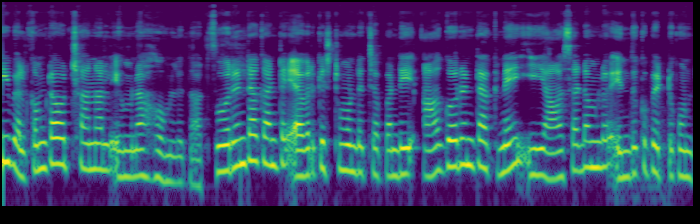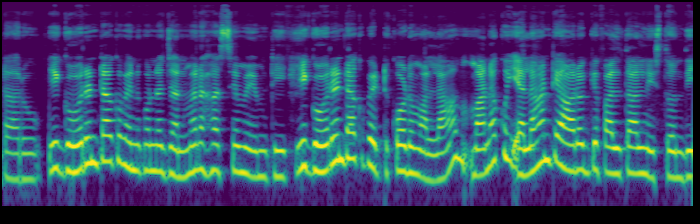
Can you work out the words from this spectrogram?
అండి welcome to our channel Yamuna homely thoughts. గోరింటాక్ అంటే ఎవరికి ఇష్టం ఉండదు చెప్పండి. ఆ గోరింటాక్నే ఈ ఆషాఢంలో ఎందుకు పెట్టుకుంటారు? ఈ గోరింటాకు వెనుకున్న జన్మ రహస్యం ఏమిటి? ఈ గోరింటాకు పెట్టుకోవడం వల్ల మనకు ఎలాంటి ఆరోగ్య ఫలితాలను ఇస్తుంది?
